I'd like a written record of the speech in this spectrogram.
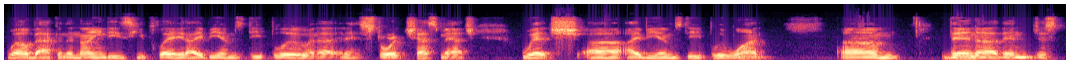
Well, back in the 90s, he played IBM's Deep Blue in a, in a historic chess match, which uh, IBM's Deep Blue won. Um, then, uh, then just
